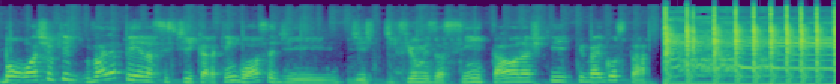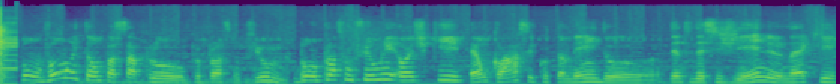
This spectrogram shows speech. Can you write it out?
Bom, eu acho que vale a pena assistir, cara. Quem gosta de, de, de filmes assim e tal, né, acho que, que vai gostar. Bom, vamos então passar pro, pro próximo filme. Bom, o próximo filme eu acho que é um clássico também do dentro desse gênero, né? Que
